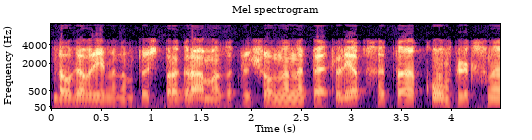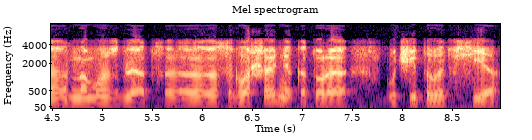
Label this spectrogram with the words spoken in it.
долговременным. То есть программа, заключенная на пять лет, это комплексное, на мой взгляд, э, соглашение, которое учитывает все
